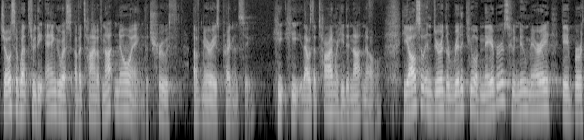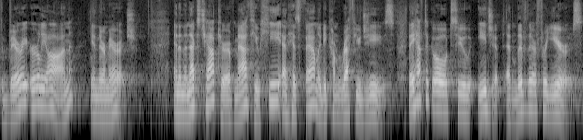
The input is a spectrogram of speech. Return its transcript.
Joseph went through the anguish of a time of not knowing the truth of Mary's pregnancy. He, he, that was a time where he did not know. He also endured the ridicule of neighbors who knew Mary gave birth very early on in their marriage. And in the next chapter of Matthew, he and his family become refugees. They have to go to Egypt and live there for years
